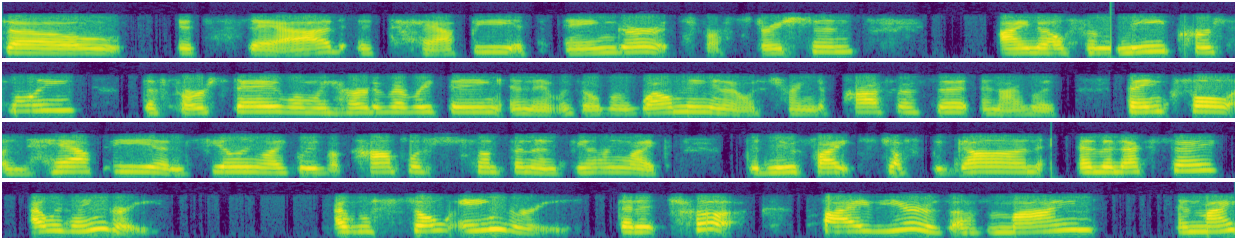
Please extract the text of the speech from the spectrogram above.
So it's sad, it's happy, it's anger, it's frustration. I know for me personally, the first day when we heard of everything and it was overwhelming and I was trying to process it and I was thankful and happy and feeling like we've accomplished something and feeling like the new fight's just begun. And the next day, I was angry. I was so angry that it took five years of mine and my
